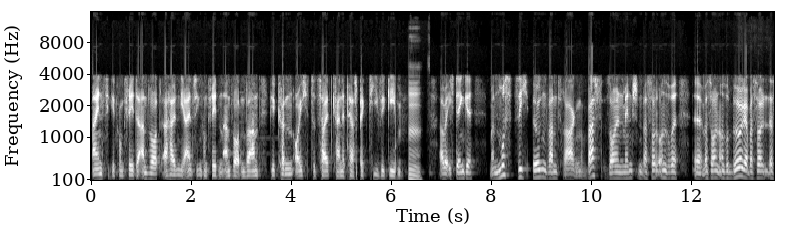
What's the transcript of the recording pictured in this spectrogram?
einzige konkrete Antwort erhalten. Die einzigen konkreten Antworten waren, wir können euch zurzeit keine Perspektive geben. Hm. Aber ich denke, man muss sich irgendwann fragen, was sollen Menschen, was soll unsere, äh, was sollen unsere Bürger, was soll das,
